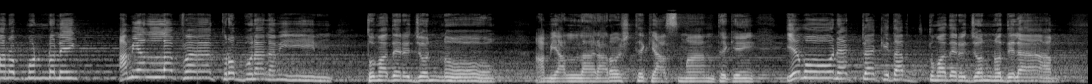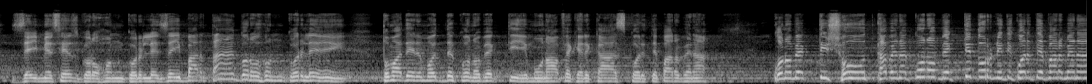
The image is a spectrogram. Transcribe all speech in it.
মানব মণ্ডলী আমি আল্লাহ পাক রব্বুল আলামিন তোমাদের জন্য আমি আল্লাহর আরশ থেকে আসমান থেকে এমন একটা কিতাব তোমাদের জন্য দিলাম। যেই মেসেজ গ্রহণ করলে, যেই বার্তা গ্রহণ করলে তোমাদের মধ্যে কোনো ব্যক্তি মুনাফেকের কাজ করতে পারবে না। কোনো ব্যক্তি সুদ খাবে না, কোনো ব্যক্তি দুর্নীতি করতে পারবে না।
